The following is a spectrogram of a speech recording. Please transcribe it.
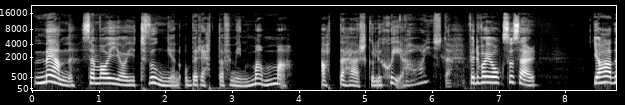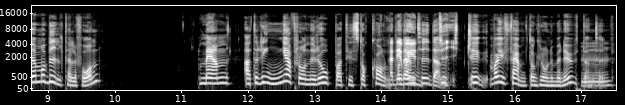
men sen var ju jag ju tvungen att berätta för min mamma att det här skulle ske. Ja, just det. För det var ju också så här, jag hade en mobiltelefon men att ringa från Europa till Stockholm Ja, på den ju tiden, dyrt. det var ju 15 kronor minuten Mm. typ.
